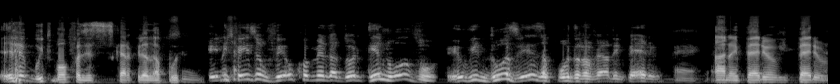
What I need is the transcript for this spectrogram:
Ele é muito bom pra fazer esses caras filha da puta. Sim. Ele Mas, fez eu ver o Comendador de novo. Eu vi duas vezes a porra da novela do Império. É. Ah, no Império, Império,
